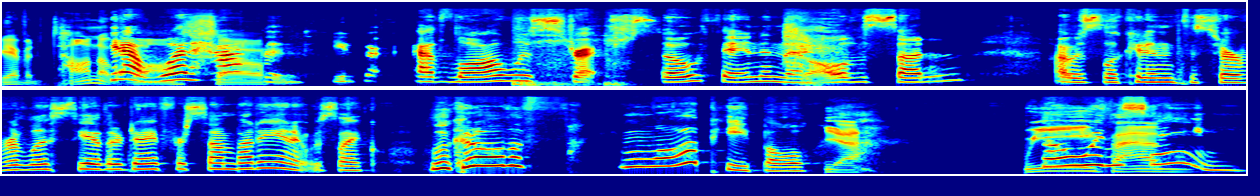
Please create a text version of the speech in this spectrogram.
we have a ton of Yeah, law, what so- happened? You got, at law was stretched so thin, and then all of a sudden, I was looking in the server list the other day for somebody, and it was like, look at all the fucking law people. Yeah. We've so had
